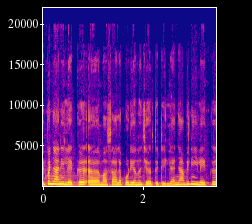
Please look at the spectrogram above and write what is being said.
ഇപ്പം ഞാനിതിലേക്ക് മസാലപ്പൊടിയൊന്നും ചേർത്തിട്ടില്ല. ഞാൻ പിന്നെ ഇതിലേക്ക്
